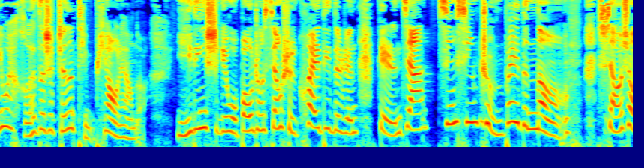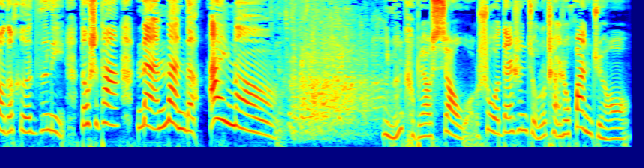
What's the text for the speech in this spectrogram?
因为盒子是真的挺漂亮的，一定是给我包装香水快递的人给人家精心准备的呢。小小的盒子里都是他满满的爱呢。你们可不要笑我，说我单身久了产生幻觉哦。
